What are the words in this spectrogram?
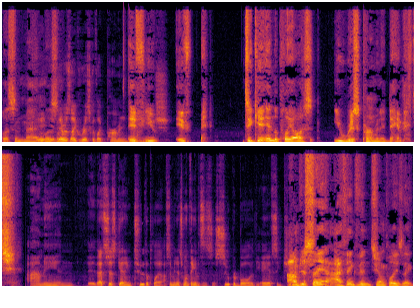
Listen, man. it- it- listen. there was like risk of like permanent. Damage. If you- if to get in the playoffs, you risk permanent damage. I mean, eh, that's just getting to the playoffs. I mean, it's one thing if it's a Super Bowl or the AFC. I'm just saying. I think Vince Young plays like.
